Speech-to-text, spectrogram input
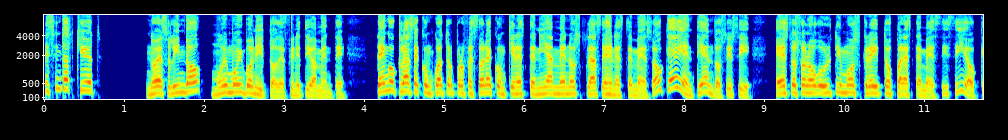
Isn't that cute? ¿No es lindo? Muy, muy bonito, definitivamente. Tengo clases con cuatro profesores con quienes tenía menos clases en este mes. Ok, entiendo, sí, sí. Estos son los últimos créditos para este mes. Sí, sí, ok,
